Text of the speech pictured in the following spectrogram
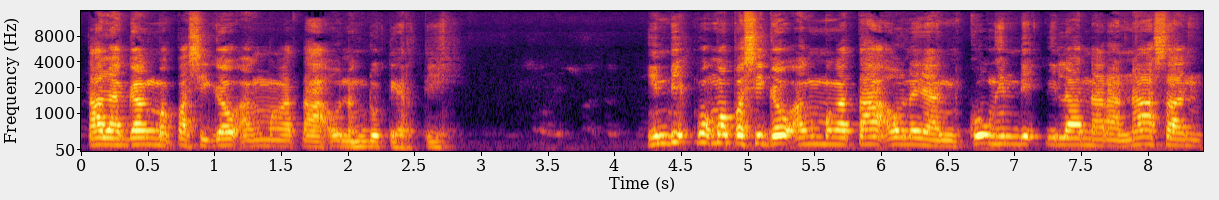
talagang mapasigaw ang mga tao ng Duterte. Hindi po mapasigaw ang mga tao na yan kung hindi nila naranasan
